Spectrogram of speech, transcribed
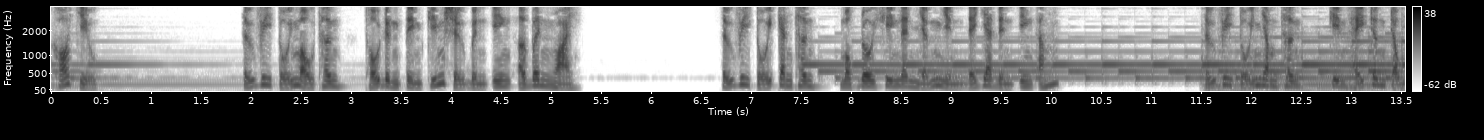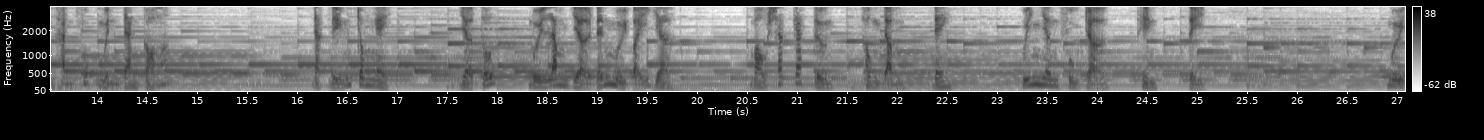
khó chịu. Tử vi tuổi mậu thân, thổ đừng tìm kiếm sự bình yên ở bên ngoài. Tử vi tuổi canh thân, một đôi khi nên nhẫn nhịn để gia đình yên ấm. Tử vi tuổi nhâm thân, kim hãy trân trọng hạnh phúc mình đang có. Đặc điểm trong ngày. Giờ tốt, 15 giờ đến 17 giờ. Màu sắc các tường, hồng đậm, đen. Quý nhân phù trợ, thìn, tỵ. 10.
